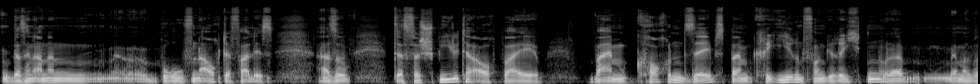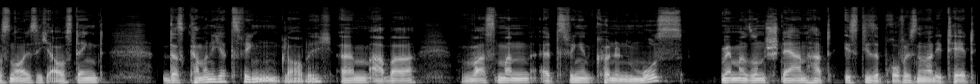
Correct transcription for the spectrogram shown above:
das in anderen äh, Berufen auch der Fall ist. Also das Verspielte auch bei beim Kochen selbst, beim Kreieren von Gerichten oder wenn man was Neues sich ausdenkt, das kann man nicht erzwingen, glaube ich. Ähm, aber was man erzwingen können muss, wenn man so einen Stern hat, ist diese Professionalität,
